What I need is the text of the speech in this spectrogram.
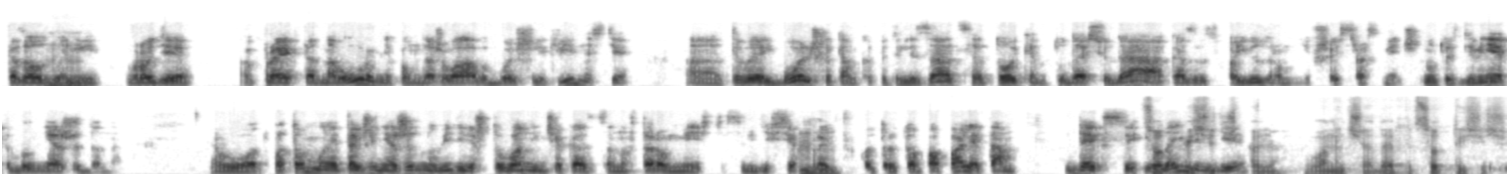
казалось mm-hmm. бы, они вроде проекты одного уровня, по-моему, даже у Aave больше ликвидности, ТВЛ больше, там капитализация, токен туда-сюда, а оказывается по юзерам не в 6 раз меньше. Ну, то есть для меня это было неожиданно. Вот. Потом мы также неожиданно увидели, что OneInch оказывается на втором месте среди всех mm-hmm. проектов, которые туда попали. Там DEX и лендинги. Тысяч, что ли? OneInch, да? 500 тысяч?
